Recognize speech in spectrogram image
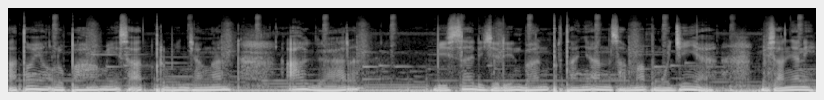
atau yang lo pahami saat perbincangan agar bisa dijadiin bahan pertanyaan sama pengujinya. Misalnya nih,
